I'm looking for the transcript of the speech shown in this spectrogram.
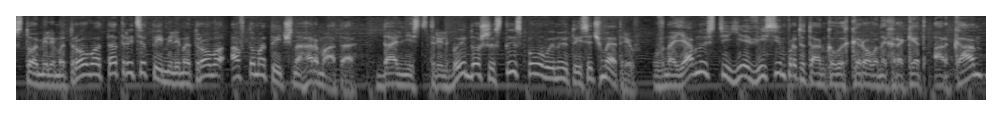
100-мм та 30-мм автоматична гармата. Дальність стрільби до 6,5 тисяч метрів. В наявності є 8 протитанкових керованих ракет Аркан,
